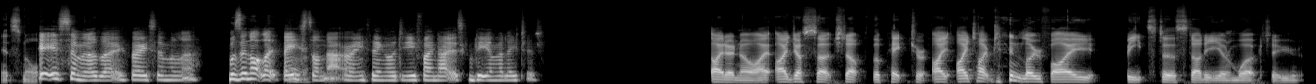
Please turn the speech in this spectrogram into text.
it's not. It is similar though, very similar. Was it not like based on that or anything, or did you find out it's completely unrelated? I don't know. I, I just searched up the picture. I, I typed in lo-fi beats to study and work to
